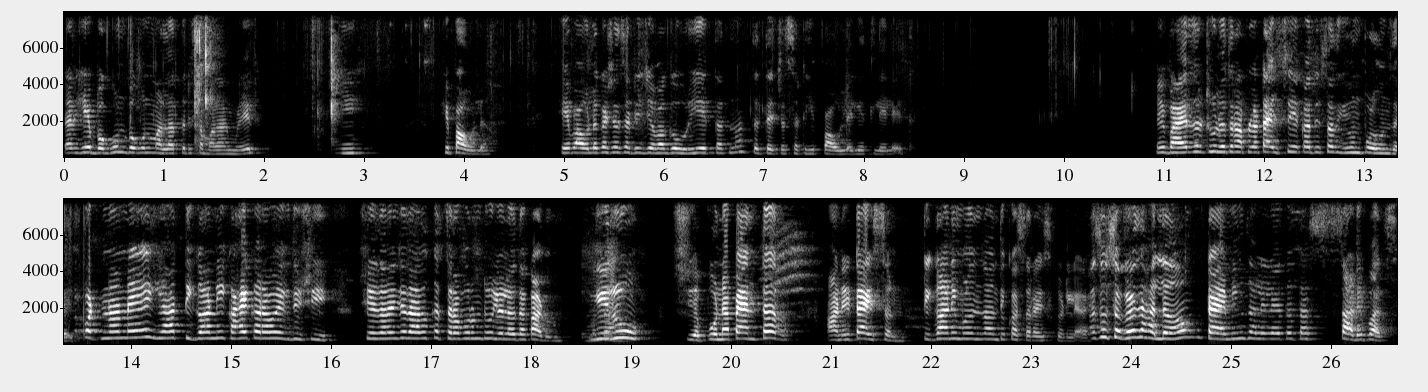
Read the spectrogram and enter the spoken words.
कारण हे बघून बघून मला तरी समाधान मिळेल. हे पावलं. हे पावलं कशासाठी? जेव्हा गौरी येतात ना तर त्याच्यासाठी हे पावलं घेतलेले आहेत. हे बाहेर जर ठेवलं तर आपला टायसी एका दिवसात घेऊन पळून जाईल. पटनाने ह्या तिघांनी काय करावं एक दिवशी? शेजाऱ्यांच्या दारात कचरा भरून ठेवलेला होता काढून. विरू पुन्हा पॅन्थर आणि टायसन. तिघांनी मिळून जाऊन ते कचराईस कडले. असं सगळं झालं. टायमिंग झालेलं आहे तर तास साडेपाच.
